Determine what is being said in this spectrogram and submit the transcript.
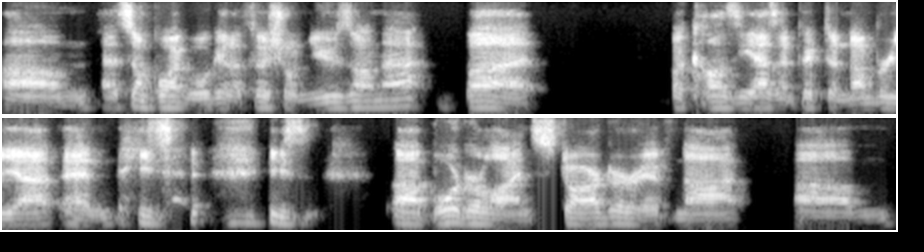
um, at some point we'll get official news on that. But because he hasn't picked a number yet, and he's he's a borderline starter, if not um,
